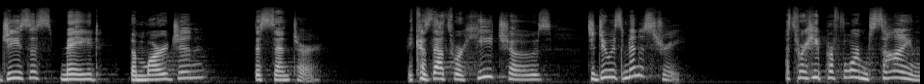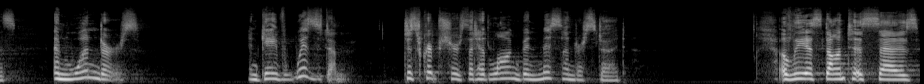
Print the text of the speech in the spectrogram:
Jesus made the margin the center because that's where he chose to do his ministry. That's where he performed signs and wonders and gave wisdom to scriptures that had long been misunderstood. Elias Dantas says,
